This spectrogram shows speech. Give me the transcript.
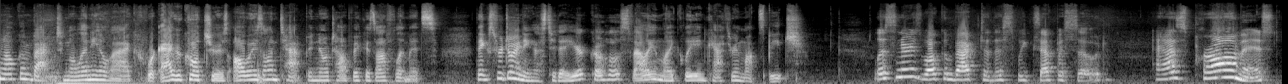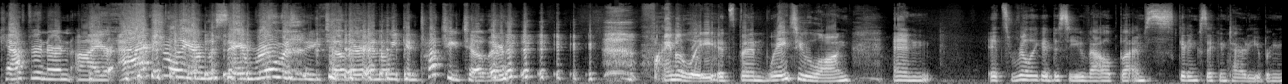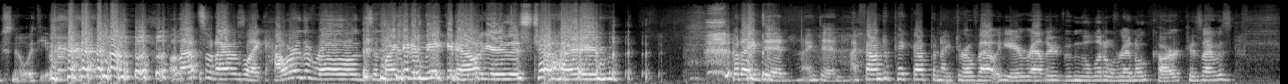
and welcome back to Millennial Ag, where agriculture is always on tap and no topic is off limits. Thanks for joining us today. Your co-hosts Valley and Likely and Katharine Lotspeech. Listeners, welcome back to this week's episode. As promised, Katharine and I are actually in the same room as each other and we can touch each other. Finally, it's been way too long, and it's really good to see you, Val. But I'm getting sick and tired of you bringing snow with you. Well, that's what I was like. How are the roads? Am I going to make it out here this time? But I did. I did. I found a pickup and I drove out here rather than the little rental car because I was.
